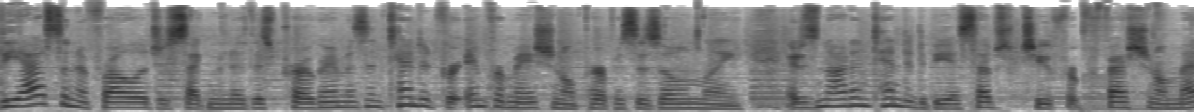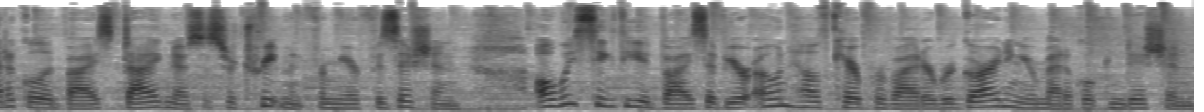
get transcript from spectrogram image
The Ask Nephrologist segment of this program is intended for informational purposes only. It is not intended to be a substitute for professional medical advice, diagnosis, or treatment from your physician. Always seek the advice of your own healthcare provider regarding your medical condition.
